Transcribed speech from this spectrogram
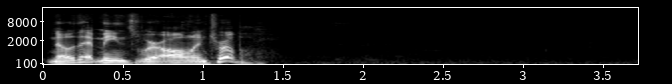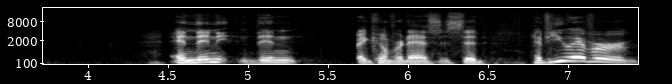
No, that means we're all in trouble. And then, then Ray Comfort asked and said, Have you ever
